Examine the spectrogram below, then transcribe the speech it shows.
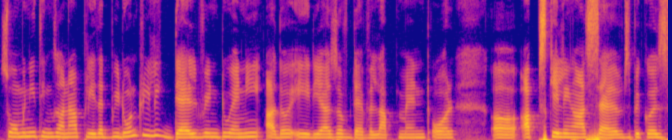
so many things on our plate that we don't really delve into any other areas of development or uh, upskilling ourselves because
